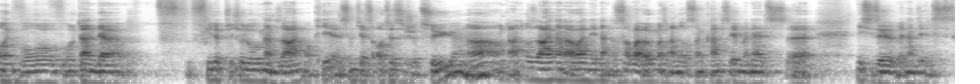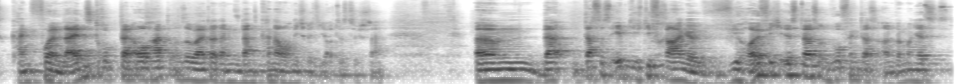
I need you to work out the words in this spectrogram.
Und wo, wo dann der viele Psychologen dann sagen, okay, es sind jetzt autistische Züge, ne? und andere sagen dann aber, nee, dann ist es aber irgendwas anderes. Dann kann es eben, wenn er jetzt äh, nicht diese, wenn er jetzt keinen vollen Leidensdruck dann auch hat und so weiter, dann, dann kann er auch nicht richtig autistisch sein. Ähm, da, das ist eben die, die Frage, wie häufig ist das und wo fängt das an? Wenn man jetzt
